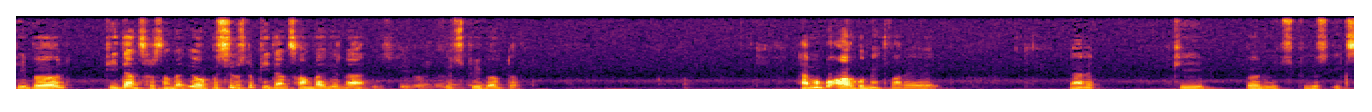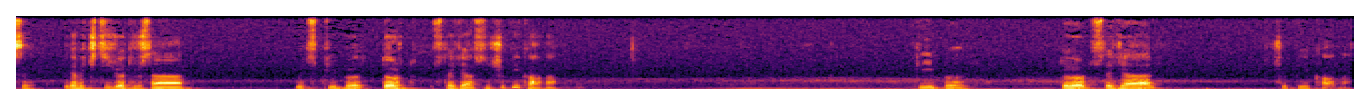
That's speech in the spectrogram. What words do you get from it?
Pi böl Pi-dən çıxırsan da, yox, bu sinuslu pi-dən çıxanda edir nə? 3 pi böl 4. Həmin bu argument var, e? yəni pi bölü 3 plus x-i bir dəfə kiçik götürürsən, 3 pi böl 4 üstə gəlsin 2 pi k-dan. Pi böl 4 üstə gəl 2 pi k-dan.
